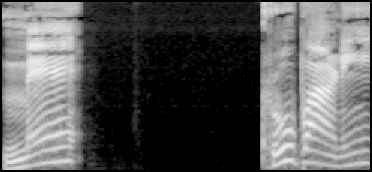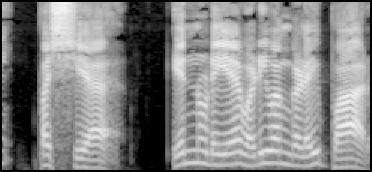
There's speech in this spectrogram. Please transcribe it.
மே ரூபாணி பஷ்ய என்னுடைய வடிவங்களை பார்.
